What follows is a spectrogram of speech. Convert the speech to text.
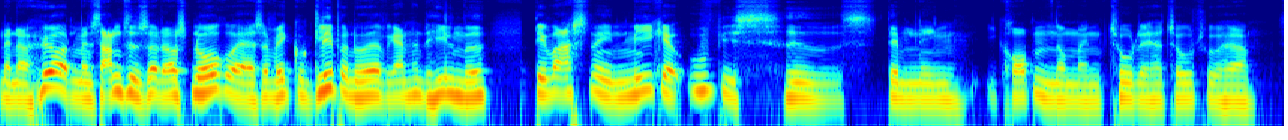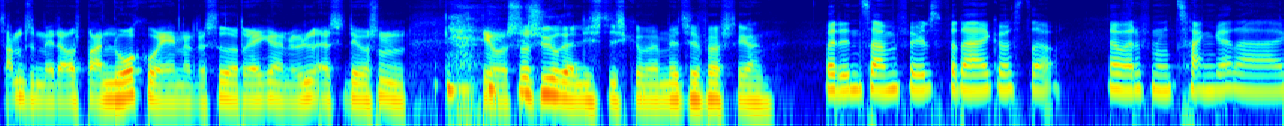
man har hørt, men samtidig så er det også Nordkorea, så jeg vil ikke gå glip af noget, jeg vil gerne have det hele med. Det var sådan en mega uvishedsstemning i kroppen, når man tog det her togtur her. Samtidig med, at der også bare nordkoreaner, der sidder og drikker en øl. Altså, det var, sådan, det var så surrealistisk at være med til første gang. Var det den samme følelse for dig, Gustav? Hvad var det for nogle tanker, der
